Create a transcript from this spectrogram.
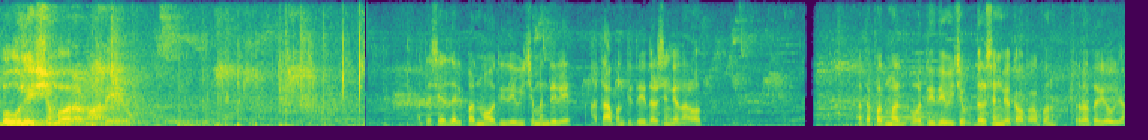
बोले शंभर महादेव. आता शेजारी पद्मावती देवीचे मंदिर आहे. आता आपण तिथे दर्शन घेणार आहोत. आता पद्मावती देवीचे दर्शन घेत आहोत आपण. तर आता घेऊया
